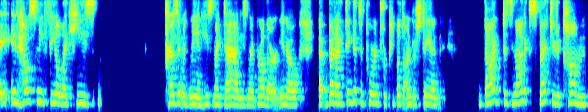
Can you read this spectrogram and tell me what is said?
it helps me feel like he's present with me and he's my dad, he's my brother, you know. Uh, but I think it's important for people to understand God does not expect you to come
